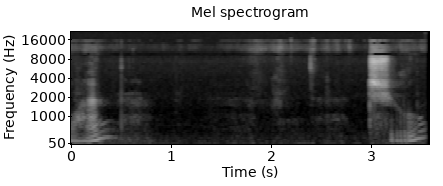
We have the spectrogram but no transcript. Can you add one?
One two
